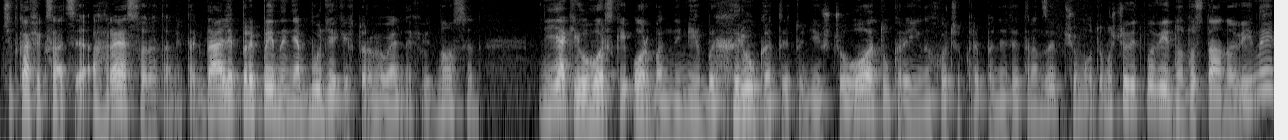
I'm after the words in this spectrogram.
Чітка фіксація агресора там і так далі, припинення будь-яких торговельних відносин. Ніякий угорський Орбан не міг би хрюкати тоді, що от Україна хоче припинити транзит. Чому? Тому що відповідно до стану війни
